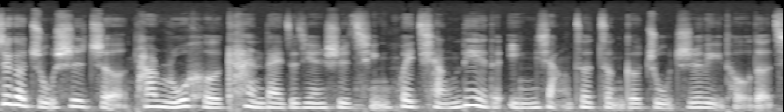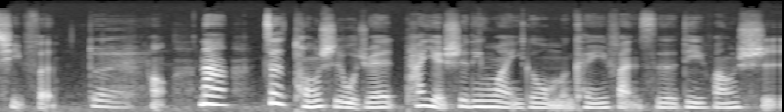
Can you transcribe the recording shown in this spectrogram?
这个主事者他如何看待这件事情，会强烈的影响这整个组织里头的气氛。对，好，那这同时我觉得它也是另外一个我们可以反思的地方是：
